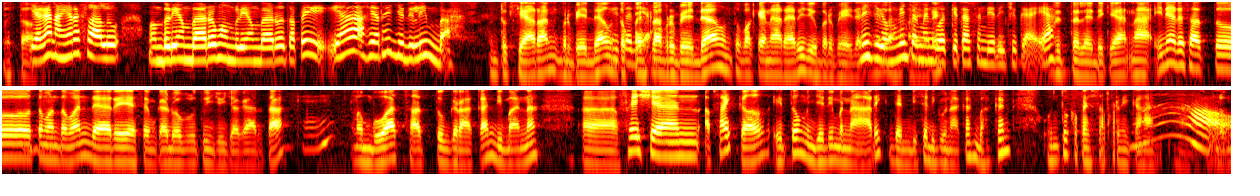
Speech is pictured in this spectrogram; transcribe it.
Betul. Ya kan akhirnya selalu membeli yang baru, membeli yang baru tapi ya akhirnya jadi limbah. Untuk siaran berbeda, Itu untuk pesta berbeda, untuk pakaian hari-hari juga berbeda. Ini juga mungkin cermin buat kita sendiri juga ya. Betul ya Dik ya. Nah ini ada satu teman-teman dari SMK 27 Jakarta okay. membuat satu gerakan di mana uh, fashion upcycle itu menjadi menarik dan bisa digunakan bahkan untuk ke pesta pernikahan. Wow. Nah, sebelum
